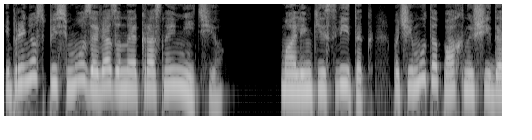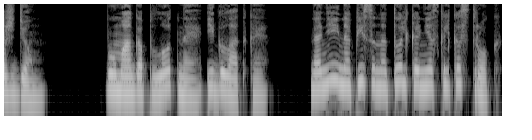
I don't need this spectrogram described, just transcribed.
и принес письмо, завязанное красной нитью. Маленький свиток, почему-то пахнущий дождем. Бумага плотная и гладкая. На ней написано только несколько строк.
